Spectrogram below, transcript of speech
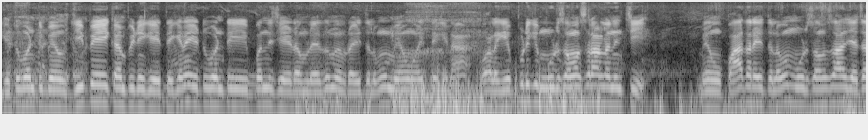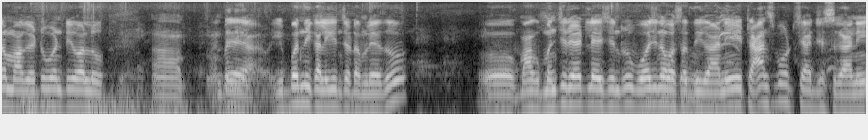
ఎటువంటి మేము జీపీఐ కంపెనీకి అయితే గిన ఎటువంటి ఇబ్బంది చేయడం లేదు. మేము రైతులము మేము అయితే గిన వాళ్ళకి ఎప్పటికీ మూడు సంవత్సరాల నుంచి మేము పాత రైతులము. మూడు సంవత్సరాల చేత మాకు ఎటువంటి వాళ్ళు అంటే ఇబ్బంది కలిగించడం లేదు. మాకు మంచి రేట్లు వేసిండ్రు. భోజన వసతి కానీ ట్రాన్స్పోర్ట్ ఛార్జెస్ కానీ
